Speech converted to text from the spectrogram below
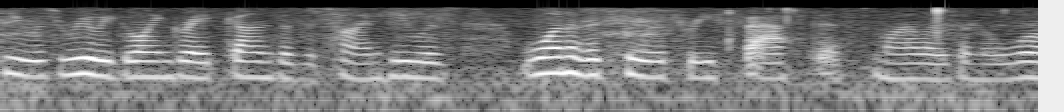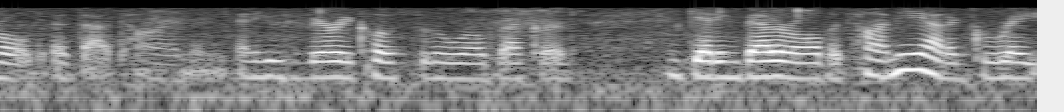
he was really going great guns at the time. He was one of the two or three fastest milers in the world at that time, and, and he was very close to the world record getting better all the time. He had a great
